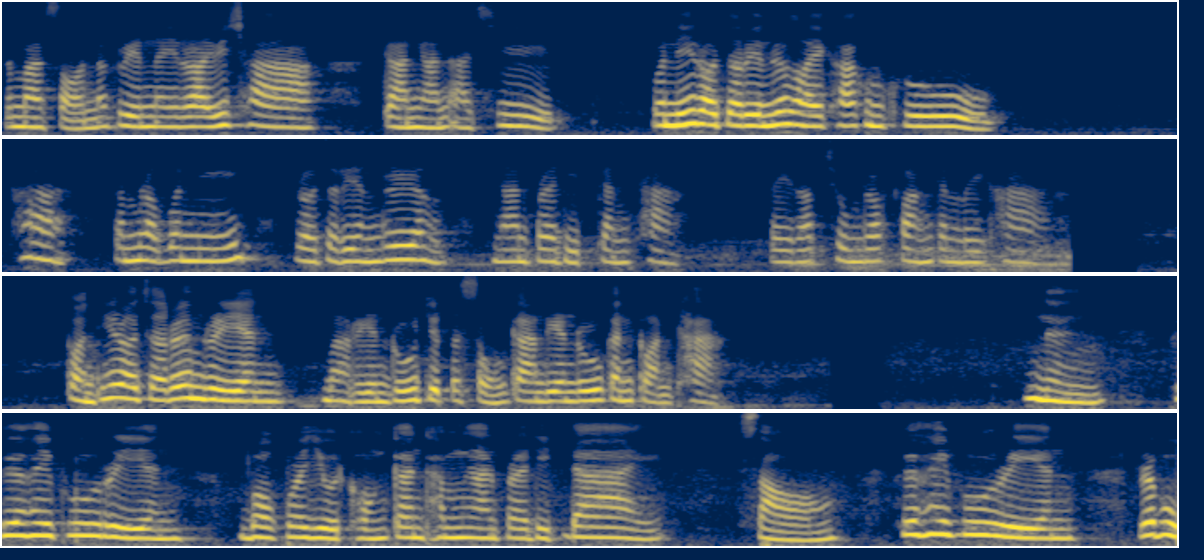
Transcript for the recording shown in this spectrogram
จะมาสอนนักเรียนในรายวิชาการงานอาชีพ วันนี้เราจะเรียนเรื่องอะไรคะคุณครู ค่ะสำหรับวันนี้เราจะเรียนเรื่องงานประดิษฐ์กันค่ะ ไปรับชมรับฟังกันเลยค่ะ ก่อนที่เราจะเริ่มเรียนมาเรียนรู้จุดประสงค์การเรียนรู้กันก่อนค่ะ 1. เพื่อให้ผู้เรียนบอกประโยชน์ของการทำงานประดิษฐ์ได้ 2. เพื่อให้ผู้เรียนระบุ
